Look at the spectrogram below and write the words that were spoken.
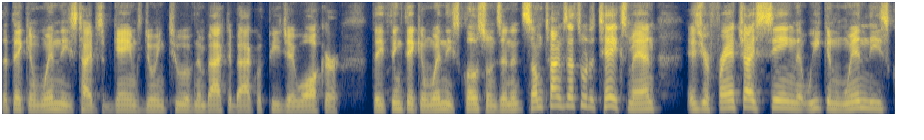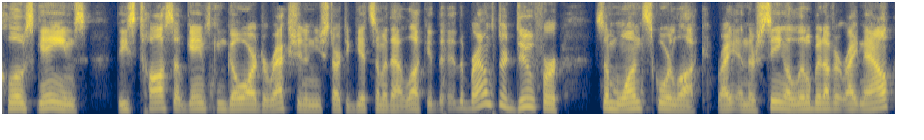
that they can win these types of games, doing two of them back to back with PJ Walker. They think they can win these close ones. And it, sometimes that's what it takes, man, is your franchise seeing that we can win these close games. These toss up games can go our direction and you start to get some of that luck. The, the Browns are due for some one score luck, right? And they're seeing a little bit of it right now.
